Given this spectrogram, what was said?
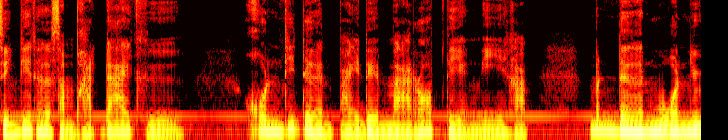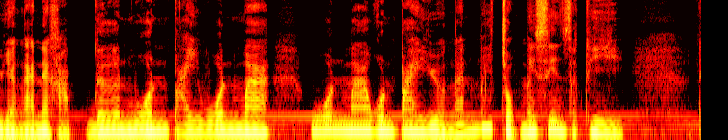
สิ่งที่เธอสัมผัสได้คือ คนที่เดินไปเดินมารอบเตียงนี้ครับ มันเดินวนอยู่อย่างนั้นนะครับ เดินวนไปวนมา วนมาวนไปอยู่อย่างนั้นไม่จบไม่สิ้นสักที ใน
